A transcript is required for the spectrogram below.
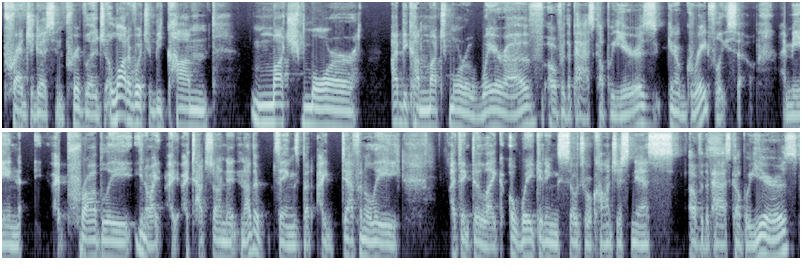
prejudice and privilege, a lot of which have become much more I've become much more aware of over the past couple years, you know, gratefully so. I mean, I probably, you know, I, I, I touched on it in other things, but I definitely, I think the like awakening social consciousness over the past couple years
